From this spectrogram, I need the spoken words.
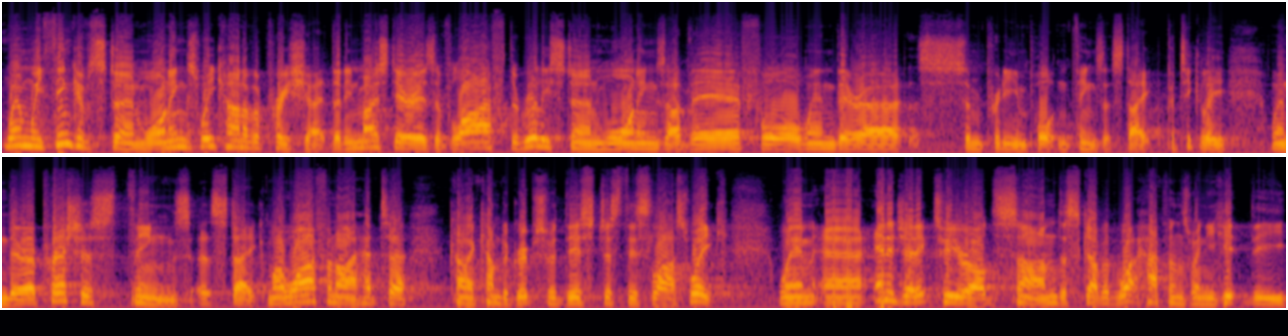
when we think of stern warnings, we kind of appreciate that in most areas of life, the really stern warnings are there for when there are some pretty important things at stake, particularly when there are precious things at stake. My wife and I had to kind of come to grips with this just this last week when our energetic two year old son discovered what happens when you hit the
